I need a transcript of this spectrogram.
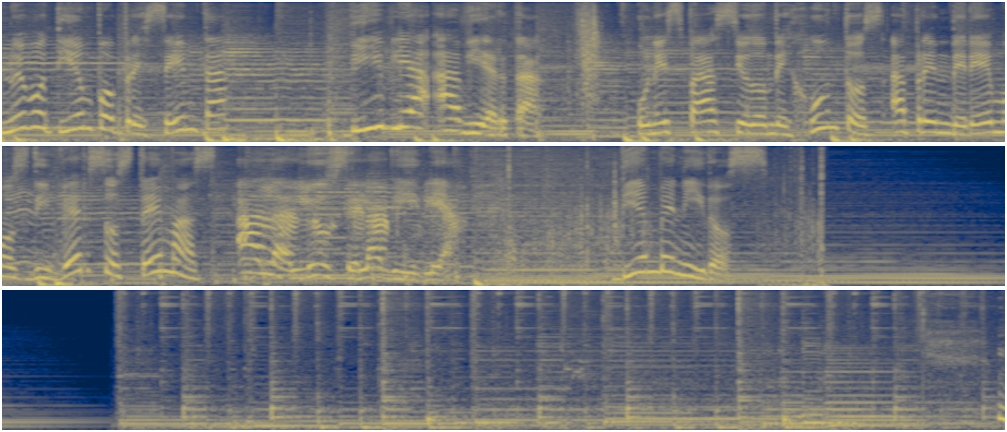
Nuevo Tiempo presenta Biblia Abierta, un espacio donde juntos aprenderemos diversos temas a la luz de la Biblia. Bienvenidos.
